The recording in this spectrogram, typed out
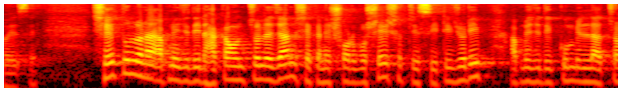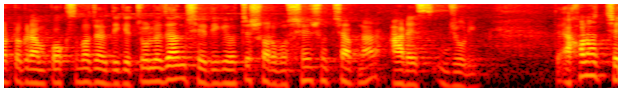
হয়েছে। সেই তুলনায় আপনি যদি ঢাকা অঞ্চলে যান, সেখানে সর্বশেষ হচ্ছে সিটি জরিপ। আপনি যদি কুমিল্লা, চট্টগ্রাম, কক্সবাজার দিকে চলে যান, সেদিকে হচ্ছে সর্বশেষ হচ্ছে আপনার আরএস জরিপ। তো এখন হচ্ছে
